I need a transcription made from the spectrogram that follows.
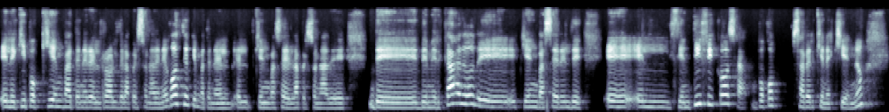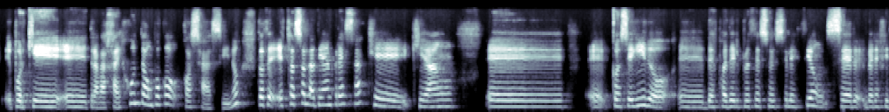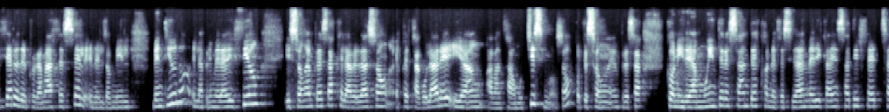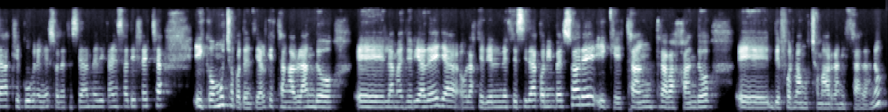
el equipo quién va a tener el rol de la persona de negocio, quién va a, tener el, quién va a ser la persona de, de, mercado, de quién va a ser el, de, eh, el científico, o sea, un poco saber quién es quién, ¿no? Eh, porque eh, trabajáis juntos, un poco cosas así, ¿no? Entonces, estas son las 10 empresas que, que han eh, eh, conseguido, eh, después del proceso de selección, ser beneficiario del programa ACSEL en el 2021, en la primera edición, y son empresas que la verdad son espectaculares y han avanzado muchísimo, porque son empresas con ideas muy interesantes, con necesidades médicas insatisfechas, que cubren eso, necesidades médicas insatisfechas y con mucho potencial, que están hablando eh, la mayoría de ellas o las que tienen necesidad con inversores y que están trabajando de forma mucho más organizada. ¿no?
